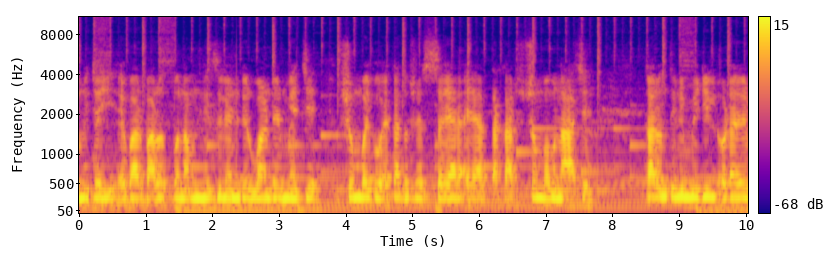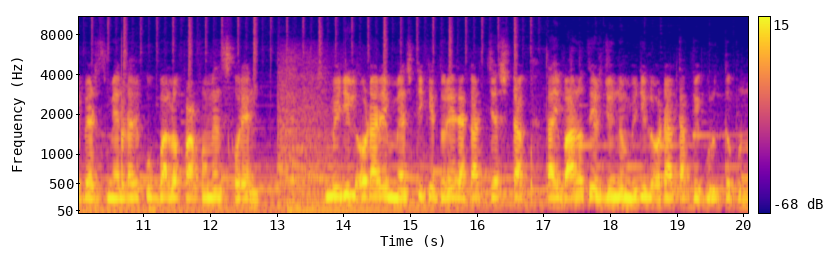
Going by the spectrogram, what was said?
অনুযায়ী, এবার ভারত বনাম নিউজিল্যান্ডের ওয়ানডের ম্যাচে সম্ভাব্য একাদশে সায়ার এয়ার থাকার সম্ভাবনা আছে কারণ তিনি মিডিল অর্ডারের ব্যাটসম্যান, অর্ডারে খুব ভালো পারফরমেন্স করেন মিডিল অর্ডারে ম্যাচটিকে ধরে রাখার চেষ্টা। তাই ভারতের জন্য মিডিল অর্ডার থাকবে গুরুত্বপূর্ণ।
